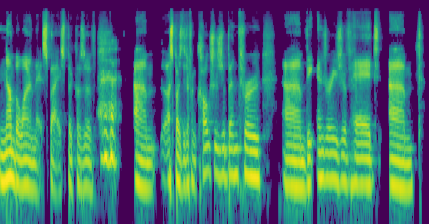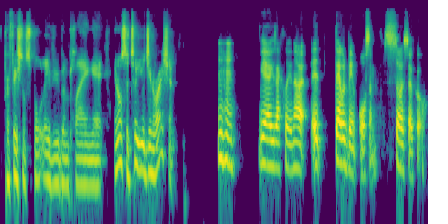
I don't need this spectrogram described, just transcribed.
number one in that space because of um, I suppose the different cultures you've been through, um, the injuries you've had, um, professional sport level you've been playing at, and also to your generation. hmm Yeah, exactly. No, it that would be awesome. So so cool.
